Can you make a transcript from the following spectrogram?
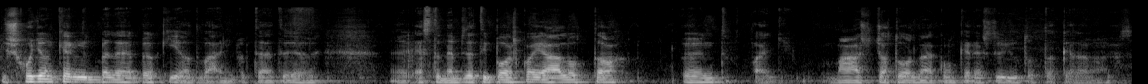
És hogyan került bele ebbe a kiadványba? Tehát ezt a Nemzeti Park ajánlotta önt, vagy más csatornákon keresztül jutottak el ahhoz?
